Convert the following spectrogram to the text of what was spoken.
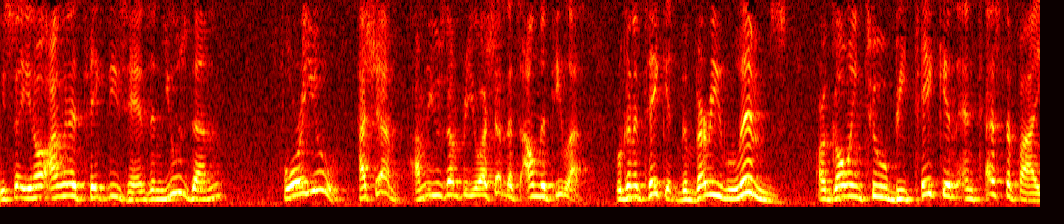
we say, you know, I'm going to take these hands and use them for you, Hashem. I'm going to use them for you, Hashem. That's al netilas. We're going to take it. The very limbs are going to be taken and testify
